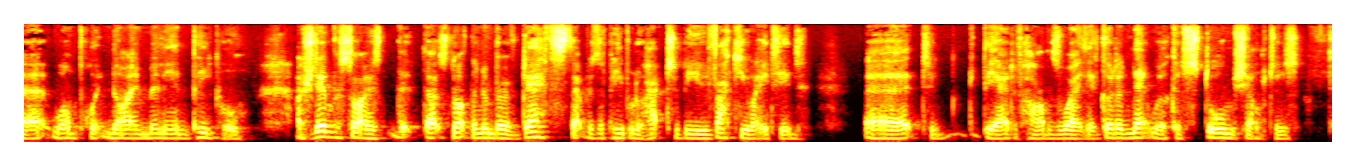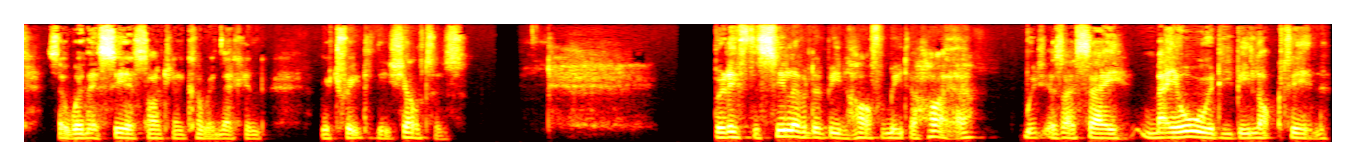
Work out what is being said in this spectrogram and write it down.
uh, 1.9 million people. I should emphasise that that's not the number of deaths, that was the people who had to be evacuated uh, to be out of harm's way. They've got a network of storm shelters, so when they see a cyclone coming, they can retreat to these shelters. But if the sea level had been half a metre higher, which, as I say, may already be locked in,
